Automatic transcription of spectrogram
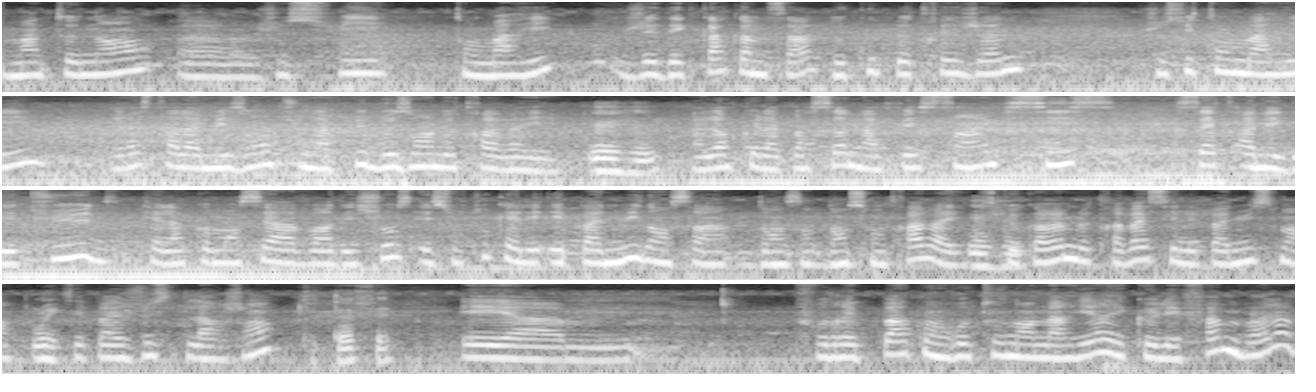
maintenant, euh, je suis ton mari. J'ai des cas comme ça, de couples très jeunes. Je suis ton mari, reste à la maison, tu n'as plus besoin de travailler. Mhm. Alors que la personne a fait 5, 6, 7 années d'études, qu'elle a commencé à avoir des choses et surtout qu'elle est épanouie dans, sa, dans, dans son travail. Parce que mhm. quand même, le travail, c'est l'épanouissement. Oui. C'est pas juste l'argent. Tout à fait. Et euh, il faudrait pas qu'on retourne en arrière et que les femmes voilà,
